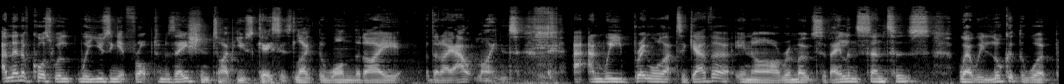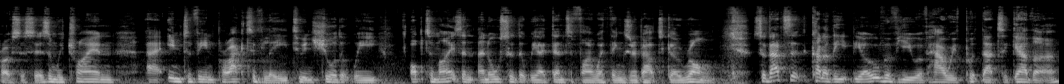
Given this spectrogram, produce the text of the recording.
And then, of course, we're, we're using it for optimization type use cases, like the one that I I that I outlined. And we bring all that together in our remote surveillance centers where we look at the work processes and we try and uh, intervene proactively to ensure that we optimize and, and also that we identify where things are about to go wrong. So that's a, kind of the, the overview of how we've put that together.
